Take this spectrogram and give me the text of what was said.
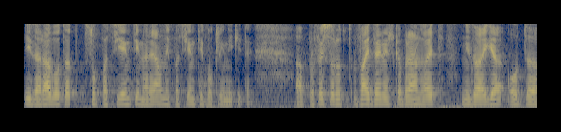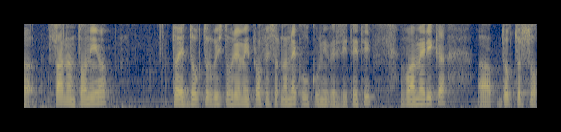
и да работат со пациенти, на реални пациенти во клиниките. А, професорот Вајд денеска, Бран Вајд, ни доаѓа од а, Сан Антонио, тој е доктор во исто време и професор на неколку универзитети во Америка, доктор со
